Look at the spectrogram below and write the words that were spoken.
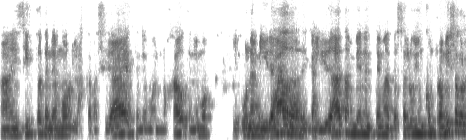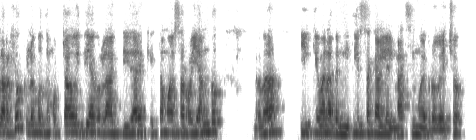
Ah, insisto, tenemos las capacidades, tenemos el know-how, tenemos una mirada de calidad también en temas de salud y un compromiso con la región, que lo hemos demostrado hoy día con las actividades que estamos desarrollando, ¿verdad? Y que van a permitir sacarle el máximo de provecho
